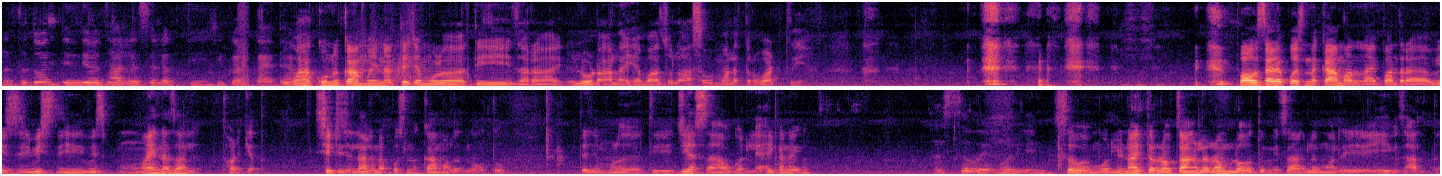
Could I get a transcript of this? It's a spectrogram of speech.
नंतर दोन तीन दिवस झालं सलग ती ही करताय त्या. वाकून काम आहे ना त्याच्यामुळं ती जरा लोड आला ह्या बाजूला असं मला तर वाटतंय. पावसाळ्यापासून कामाला नाही पंधरा वीस वीस वीस महिना झालं थोडक्यात. सिटीच्या लग्नापासून कामालाच नव्हतो. त्याच्यामुळं ती जी असं अवघडली आहे का नाही का सवय मोडली. सवय मोडली. नाहीतर राव चांगलं रमलो होतो मी चांगलं मला हे झालं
